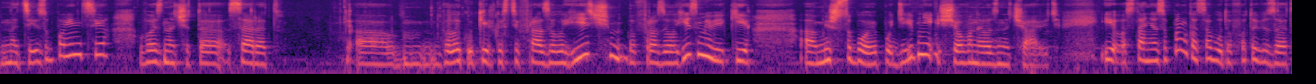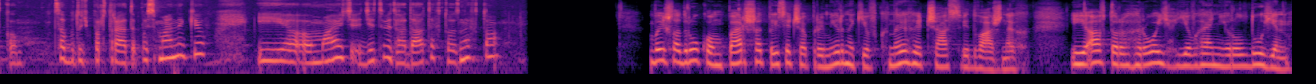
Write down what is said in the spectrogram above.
на цій зупинці визначити серед велику фразеологізм- фразеологізмів, які між собою подібні і що вони означають. І остання зупинка це буде фотовізитка. Це будуть портрети письменників, і е, мають діти відгадати, хто з них хто. Вийшла друком перша тисяча примірників книги Час відважних. Її автор герой Євгеній Ролдугін.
